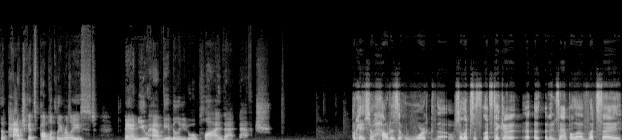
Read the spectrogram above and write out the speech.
the patch gets publicly released and you have the ability to apply that patch. Okay, so how does it work though? So let's just let's take a, a an example of let's say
